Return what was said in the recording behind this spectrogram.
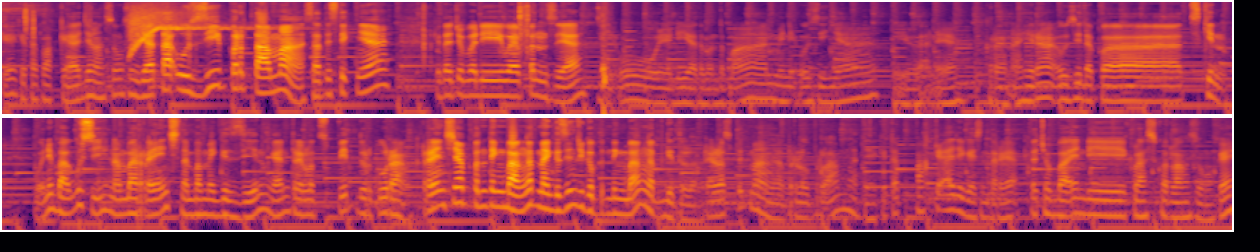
Oke kita pakai aja langsung senjata Uzi pertama. Statistiknya kita coba di weapons ya. Oh, dia teman-teman, mini Uzi-nya. Gila ya, keren. Akhirnya Uzi dapat skin. Wah, ini bagus sih, nambah range, nambah magazine kan, reload speed berkurang. Range-nya penting banget, magazine juga penting banget gitu loh. Reload speed mah nggak perlu-perlu amat ya. Kita pakai aja guys ntar ya. Kita cobain di kelas squad langsung, oke? Okay?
